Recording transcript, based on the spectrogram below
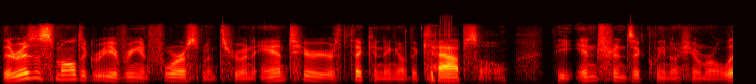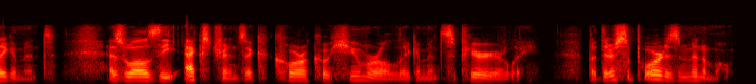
There is a small degree of reinforcement through an anterior thickening of the capsule, the intrinsic glenohumeral ligament, as well as the extrinsic coracohumeral ligament superiorly, but their support is minimal.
